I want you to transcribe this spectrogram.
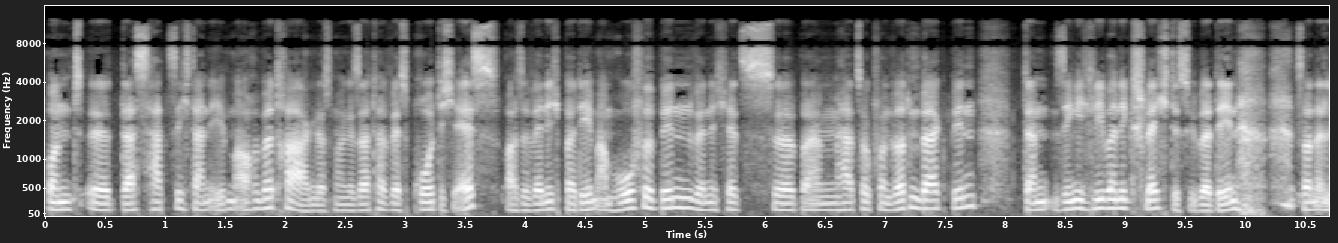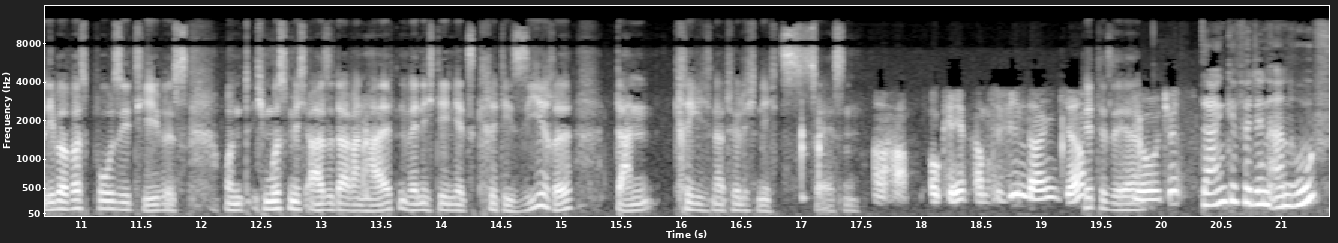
Und äh, das hat sich dann eben auch übertragen, dass man gesagt hat, wes Brot ich esse, also wenn ich bei dem am Hofe bin, wenn ich jetzt äh, beim Herzog von Württemberg bin, dann singe ich lieber nichts Schlechtes über den, sondern lieber was Positives. Und ich muss mich also daran halten, wenn ich den jetzt kritisiere, dann kriege ich natürlich nichts zu essen. Aha, okay, haben Sie vielen Dank. Ja? Bitte sehr. Jo, tschüss. Danke für den Anruf.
